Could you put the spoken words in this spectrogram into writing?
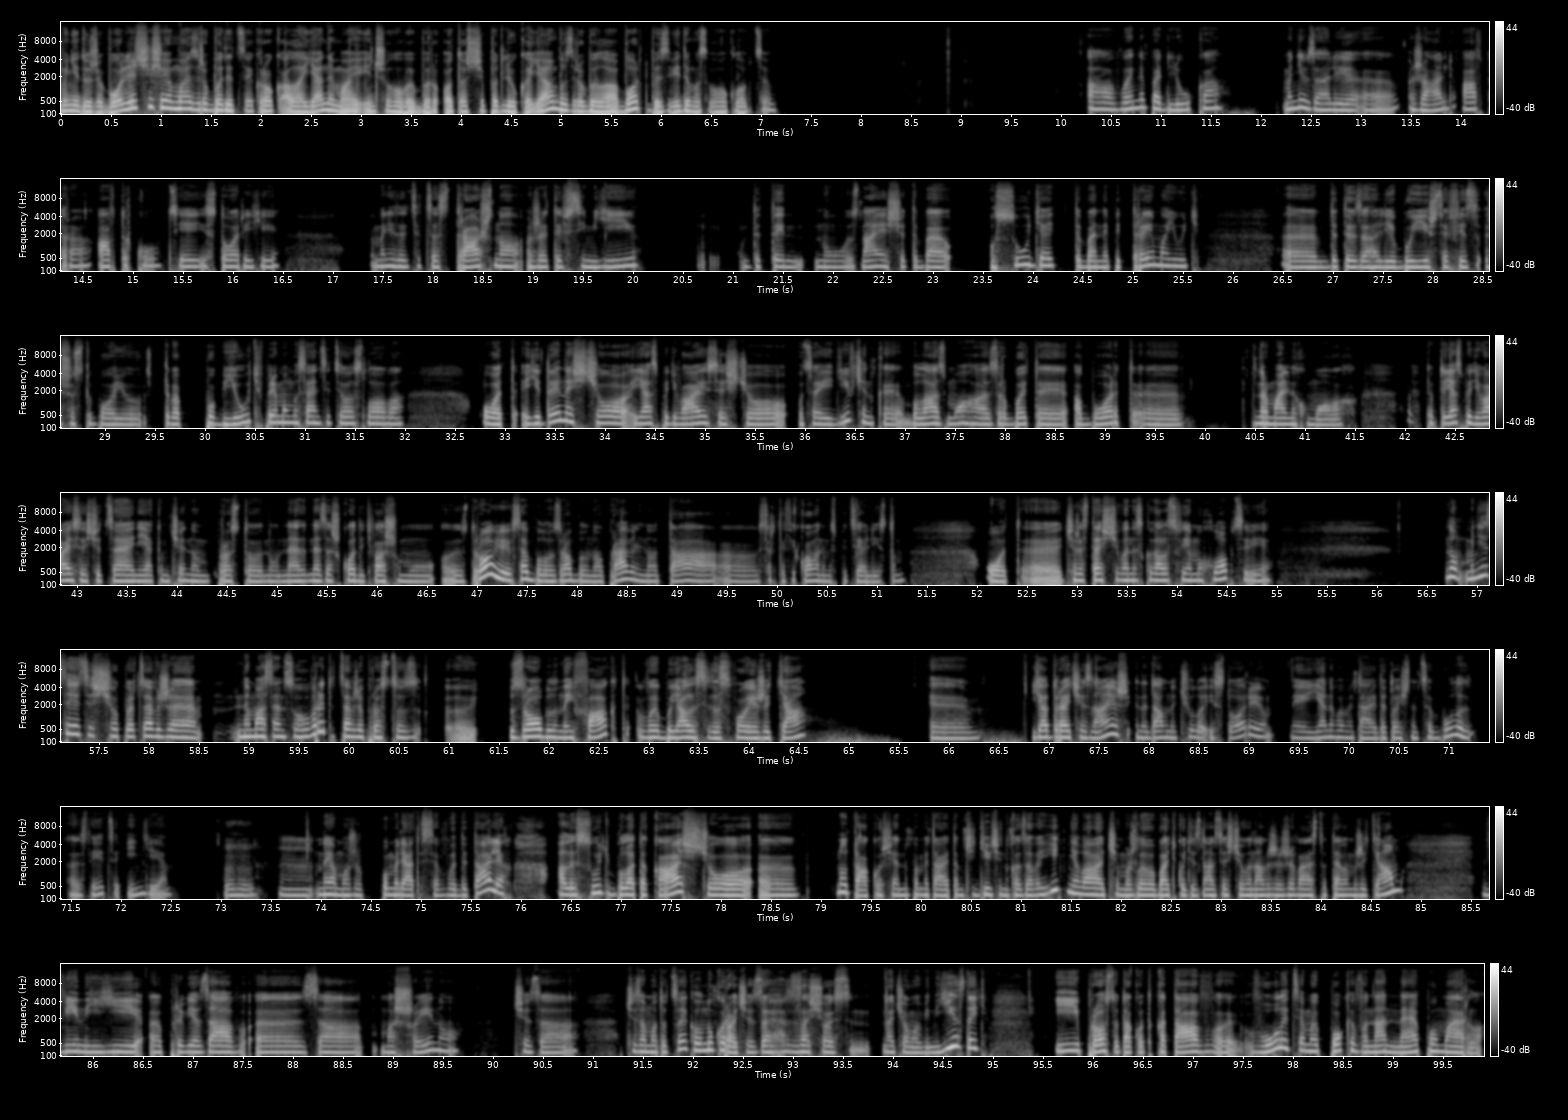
Мені дуже боляче, що я маю зробити цей крок, але я не маю іншого вибору. Отож, чи подлюка я, бо зробила аборт без відома свого хлопця. А ви не падлюка. Мені взагалі е, жаль автора, авторку цієї історії. Мені здається, це страшно жити в сім'ї, де ти ну, знаєш, що тебе осудять, тебе не підтримають, де ти взагалі боїшся, фіз... що з тобою тебе поб'ють в прямому сенсі цього слова. От, єдине, що я сподіваюся, що у цієї дівчинки була змога зробити аборт е, в нормальних умовах. Тобто я сподіваюся, що це ніяким чином просто ну, не, не зашкодить вашому е, здоров'ю, і все було зроблено правильно та е, сертифікованим спеціалістом. От, е, через те, що ви не сказали своєму хлопцеві. Ну, мені здається, що про це вже нема сенсу говорити, це вже просто е, зроблений факт. Ви боялися за своє життя. Е, я, до речі, знаєш, недавно чула історію. е, Я не пам'ятаю, де точно це було. Здається, Індія. Угу. Ну, я можу помилятися в деталях, але суть була така, що е, ну також я не пам'ятаю, там чи дівчинка завагітніла, чи, можливо, батько дізнався, що вона вже живе статевим життям. Він її е, прив'язав е, за машину чи за, чи за мотоцикл. Ну, коротше, за, за щось, на чому він їздить, і просто так от катав е, вулицями, поки вона не померла.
